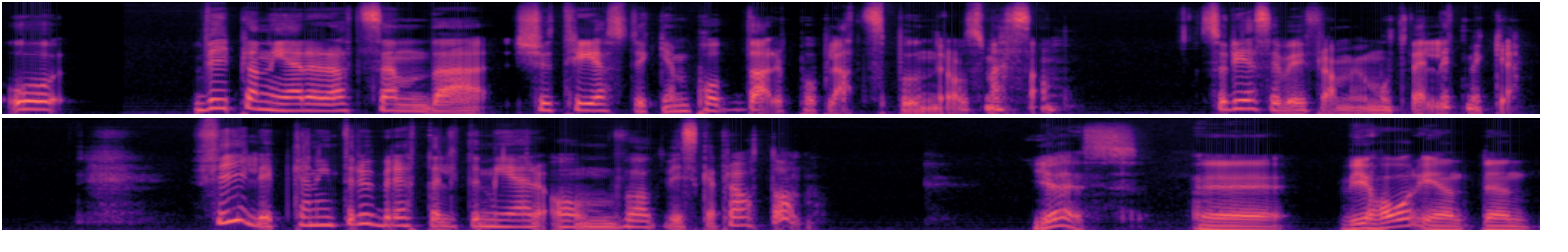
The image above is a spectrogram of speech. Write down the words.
Och vi planerar att sända 23 stycken poddar på plats på underhållsmässan. Så det ser vi fram emot väldigt mycket. Filip, kan inte du berätta lite mer om vad vi ska prata om? Yes. Eh, vi har egentligen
